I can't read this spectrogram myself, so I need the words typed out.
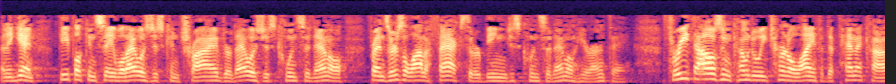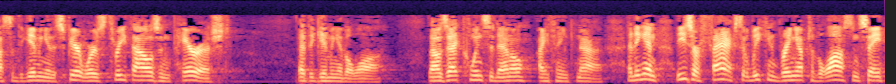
And again, people can say, well, that was just contrived or that was just coincidental. Friends, there's a lot of facts that are being just coincidental here, aren't they? 3,000 come to eternal life at the Pentecost, at the giving of the Spirit, whereas 3,000 perished at the giving of the law. Now, is that coincidental? I think not. And again, these are facts that we can bring up to the lost and say,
